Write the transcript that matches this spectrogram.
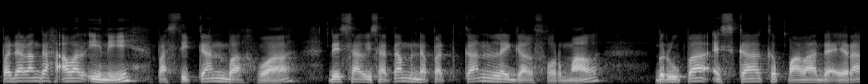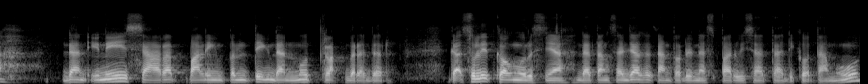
Pada langkah awal ini, pastikan bahwa desa wisata mendapatkan legal formal berupa SK Kepala Daerah dan ini syarat paling penting dan mutlak, brother. Gak sulit kau ngurusnya, datang saja ke kantor dinas pariwisata di kotamu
